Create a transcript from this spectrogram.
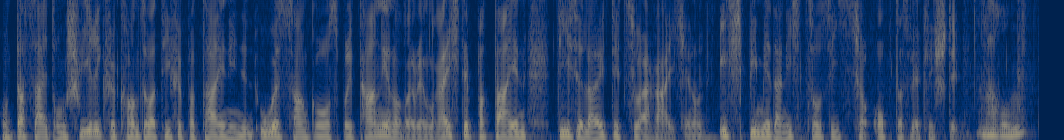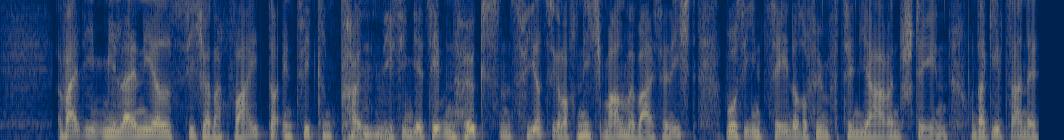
Und das sei darum schwierig für konservative Parteien in den USA und Großbritannien oder eben rechte Parteien, diese Leute zu erreichen. Und ich bin mir da nicht so sicher, ob das wirklich stimmt. Warum? Weil die Millennials sich ja noch weiterentwickeln können. Mhm. Die sind jetzt eben höchstens 40, noch nicht mal, man weiß ja nicht, wo sie in 10 oder 15 Jahren stehen. Und da gibt es eine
